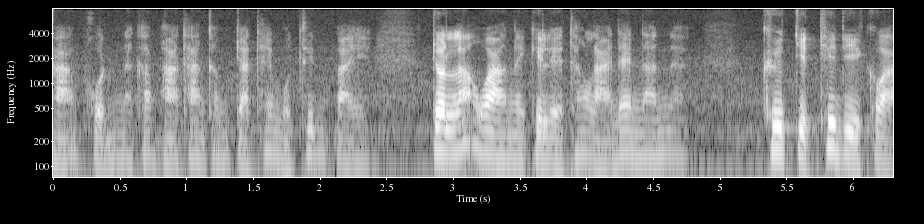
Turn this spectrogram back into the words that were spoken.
หาผลนะครับหาทางกำจัดให้หมดสิ้นไป จนละวางในกิเลสทั้งหลายได้นั้นนะคือจิตที่ดีกว่า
